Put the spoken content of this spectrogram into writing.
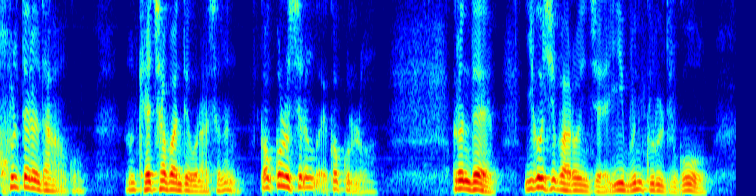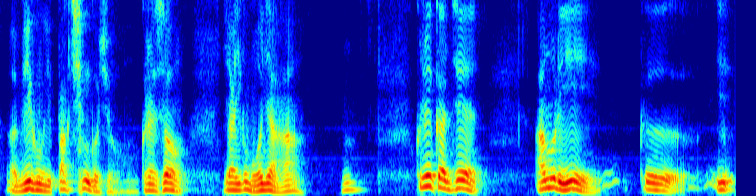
홀대를 당하고 응? 개차반되고 나서는 거꾸로 쓰는 거예요 거꾸로 그런데 이것이 바로 이제 이 문구를 두고 어, 미국이 빡친 거죠. 그래서 야 이거 뭐냐. 응? 그러니까 이제 아무리 그이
